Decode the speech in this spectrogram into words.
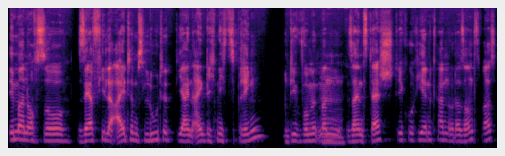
immer noch so sehr viele Items lootet, die einen eigentlich nichts bringen und die, womit man Mhm. seinen Stash dekorieren kann oder sonst was.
